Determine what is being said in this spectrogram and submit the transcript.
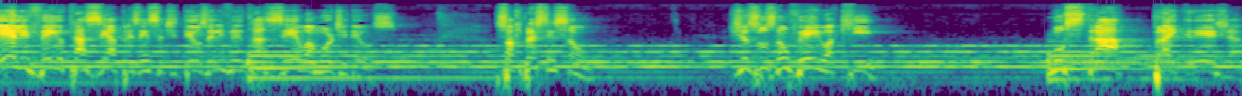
Ele veio trazer a presença de Deus, ele veio trazer o amor de Deus. Só que presta atenção. Jesus não veio aqui mostrar para a igreja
